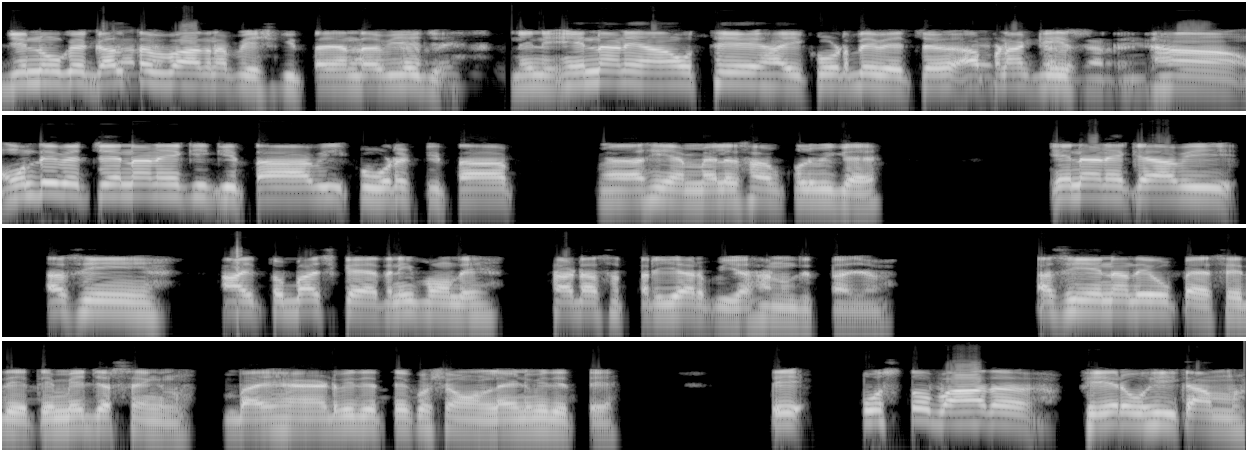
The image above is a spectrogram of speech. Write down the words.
ਜਿਹਨੂੰ ਕਿ ਗਲਤ ਵਿਵਾਦ ਨਾਲ ਪੇਸ਼ ਕੀਤਾ ਜਾਂਦਾ ਵੀ ਇਹ ਜ- ਨਹੀਂ ਨਹੀਂ ਇਹਨਾਂ ਨੇ ਆ ਉੱਥੇ ਹਾਈ ਕੋਰਟ ਦੇ ਵਿੱਚ ਆਪਣਾ ਕੇਸ ਹਾਂ ਉਹਦੇ ਵਿੱਚ ਇਹਨਾਂ ਨੇ ਕੀ ਕੀਤਾ ਵੀ ਕੋਰਟ ਕੀਤਾ ਅਹ ਅਸੀਂ ਐਮਐਲਏ ਸਾਹਿਬ ਕੋਲ ਵੀ ਗਏ। ਇਹਨਾਂ ਨੇ ਕਿਹਾ ਵੀ ਅਸੀਂ ਅੱਜ ਤੋਂ ਬਾਅਦ ਸ਼ਿਕਾਇਤ ਨਹੀਂ ਪਾਉਂਦੇ ਸਾਡਾ 70000 ਰੁਪਇਆ ਸਾਨੂੰ ਦਿੱਤਾ ਜਾਵੇ। ਅਸੀਂ ਇਹਨਾਂ ਦੇ ਉਹ ਪੈਸੇ ਦੇਤੇ ਮੇਜਰ ਸਿੰਘ ਨੂੰ ਬਾਈ ਹੈਂਡ ਵੀ ਦਿੱਤੇ ਕੁਝ ਆਨਲਾਈਨ ਵੀ ਦਿੱਤੇ। ਤੇ ਉਸ ਤੋਂ ਬਾਅਦ ਫੇਰ ਉਹੀ ਕੰਮ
